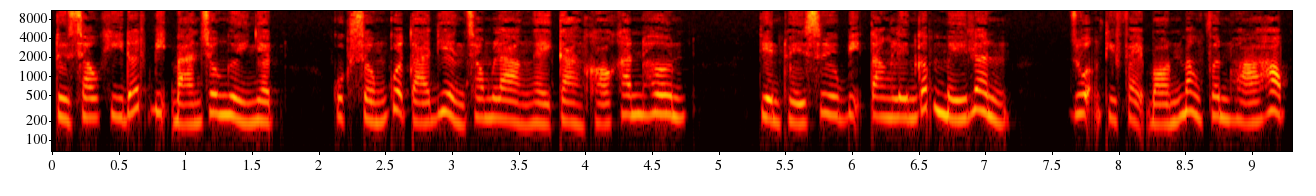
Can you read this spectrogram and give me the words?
Từ sau khi đất bị bán cho người Nhật, cuộc sống của tá điển trong làng ngày càng khó khăn hơn. Tiền thuế sư bị tăng lên gấp mấy lần, ruộng thì phải bón bằng phân hóa học,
